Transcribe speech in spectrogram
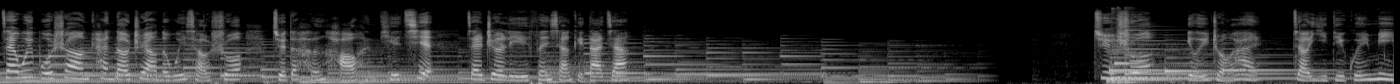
在微博上看到这样的微小说，觉得很好，很贴切。在这里分享给大家。有一种爱叫异地闺蜜，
